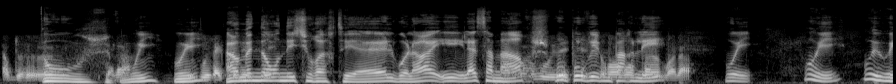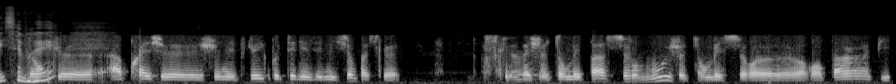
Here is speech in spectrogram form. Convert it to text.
faire de. Oh, oui, oui. Alors maintenant, on est sur RTL, voilà, et là, ça marche. Vous, pouvez me parler. voilà. Oui, oui, oui, oui, c'est vrai. Donc, euh, après, je, je n'ai plus écouté les émissions parce que, parce que ben, je ne tombais pas sur vous, je tombais sur euh, Europe 1, et puis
